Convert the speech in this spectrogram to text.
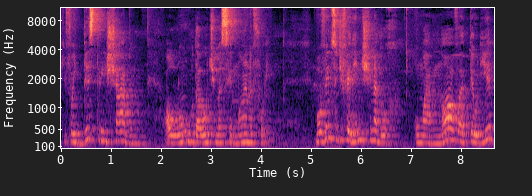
que foi destrinchado ao longo da última semana foi Movendo-se diferente na dor, uma nova teoria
